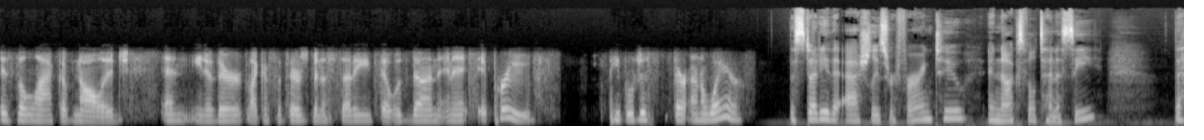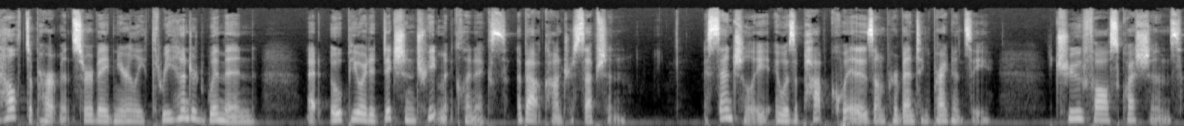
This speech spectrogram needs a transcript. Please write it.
is the lack of knowledge and you know there like i said there's been a study that was done and it, it proves people just they're unaware the study that ashley's referring to in knoxville tennessee the health department surveyed nearly 300 women at opioid addiction treatment clinics about contraception. Essentially it was a pop quiz on preventing pregnancy. True false questions.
